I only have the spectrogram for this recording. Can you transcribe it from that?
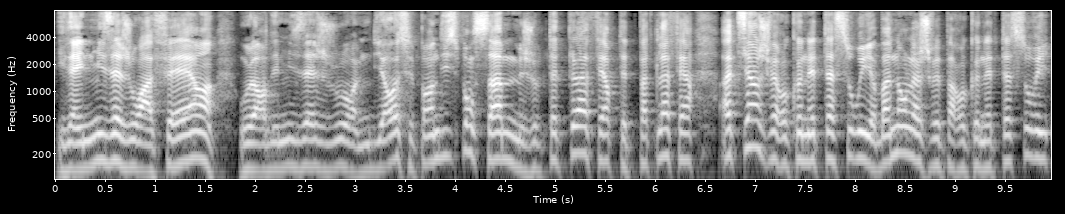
il a une mise à jour à faire, ou alors des mises à jour. Il me dit, oh, c'est pas indispensable, mais je vais peut-être te la faire, peut-être pas te la faire. Ah, tiens, je vais reconnaître ta souris. Ah, bah non, là, je vais pas reconnaître ta souris.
